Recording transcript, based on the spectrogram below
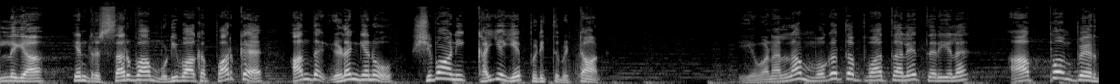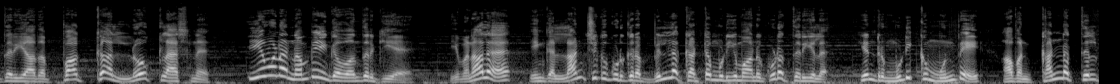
இல்லையா என்று சர்வா முடிவாக பார்க்க அந்த இளைஞனோ சிவானி கையையே பிடித்து விட்டான். இவனெல்லாம் முகத்தை பார்த்தாலே தெரியல. அப்பம் பேர் தெரியாத பக்கா லோ கிளாஸ்னு இவனை நம்பி இங்க வந்திருக்கியே. இவனால இங்க லஞ்சுக்கு கொடுக்கிற பில்ல கட்ட முடியுமான்னு கூட தெரியல என்று முடிக்கும் முன்பே அவன் கன்னத்தில்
